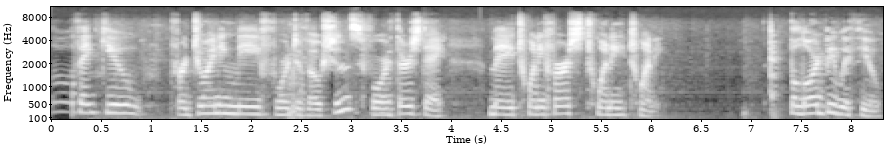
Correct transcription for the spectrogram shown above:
Hello, thank you for joining me for devotions for Thursday, May 21st, 2020. The Lord be with you.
